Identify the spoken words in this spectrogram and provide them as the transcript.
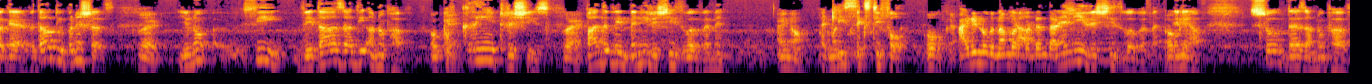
बगैर without Upanishad you know see Vedas are the अनुभव great rishis by way many rishis were women I know at least sixty four Okay. I didn't know the number, yeah, but then that's... Many rishis were women. Okay. Anyhow, so there's anubhav.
